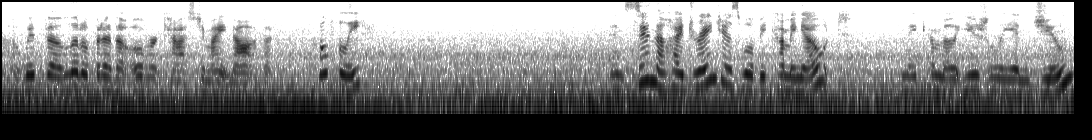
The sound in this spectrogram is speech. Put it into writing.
Uh, with a little bit of the overcast, you might not, but hopefully. And soon the hydrangeas will be coming out. And they come out usually in June.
